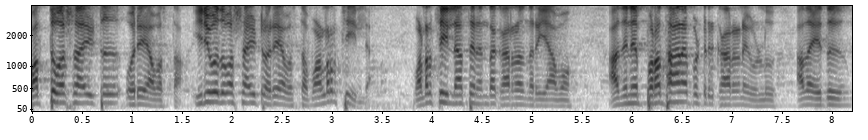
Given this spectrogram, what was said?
പത്ത് വർഷമായിട്ട് ഒരേ അവസ്ഥ. ഇരുപത് വർഷമായിട്ട് ഒരേ അവസ്ഥ. വളർച്ചയില്ല. വളർച്ചയില്ലാത്തതിന് എന്താ കാരണം എന്നറിയാമോ? അതിന് പ്രധാനപ്പെട്ടൊരു കാരണമേ ഉള്ളൂ. അതായത്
